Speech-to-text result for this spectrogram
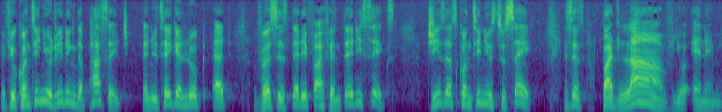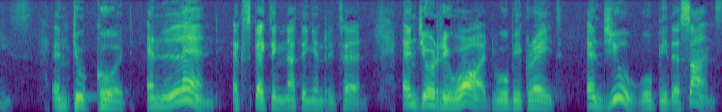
If you continue reading the passage and you take a look at verses 35 and 36, Jesus continues to say, He says, But love your enemies and do good and lend, expecting nothing in return. And your reward will be great, and you will be the sons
